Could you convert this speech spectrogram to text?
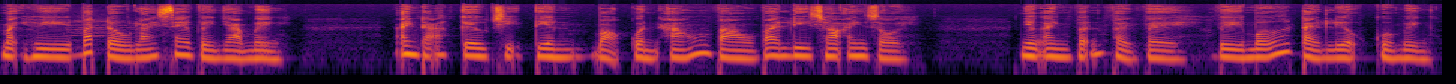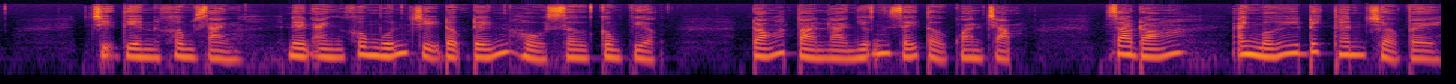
Mạnh Huy bắt đầu lái xe về nhà mình. Anh đã kêu chị Tiên bỏ quần áo vào vali cho anh rồi. Nhưng anh vẫn phải về vì mớ tài liệu của mình. Chị Tiên không rảnh nên anh không muốn chị động đến hồ sơ công việc. Đó toàn là những giấy tờ quan trọng. Sau đó anh mới đích thân trở về.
